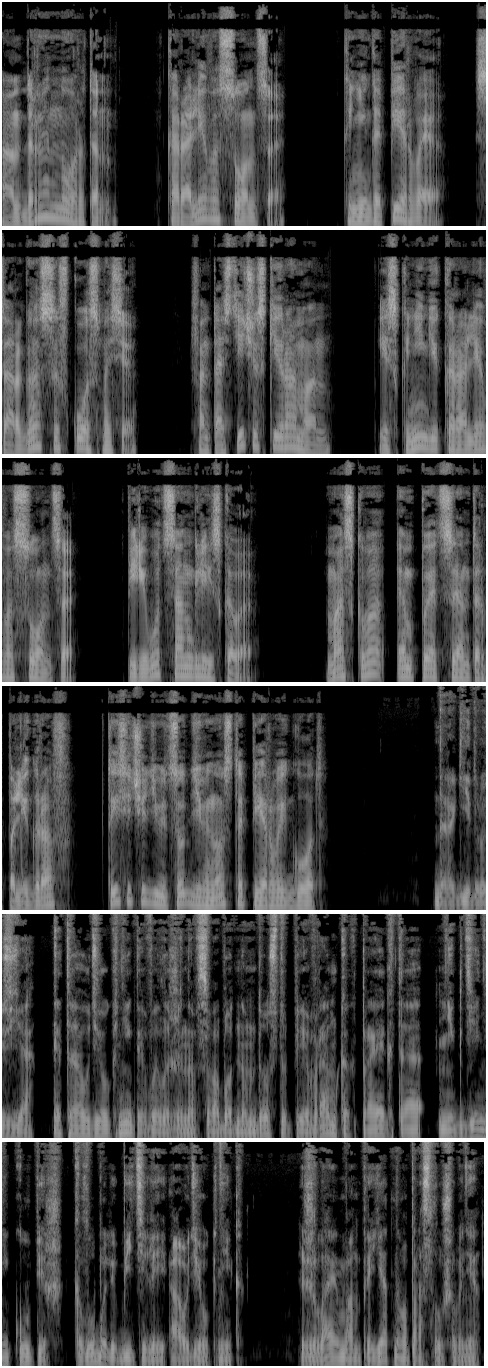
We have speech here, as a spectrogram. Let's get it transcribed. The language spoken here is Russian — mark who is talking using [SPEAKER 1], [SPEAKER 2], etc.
[SPEAKER 1] Андре Нортон. Королева Солнца. Книга первая. Саргасы в космосе. Фантастический роман. Из книги «Королева Солнца». Перевод с английского. Москва, МП Центр Полиграф, 1991 год.
[SPEAKER 2] Дорогие друзья, эта аудиокнига выложена в свободном доступе в рамках проекта «Нигде не купишь» Клуба любителей аудиокниг. Желаем вам приятного прослушивания.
